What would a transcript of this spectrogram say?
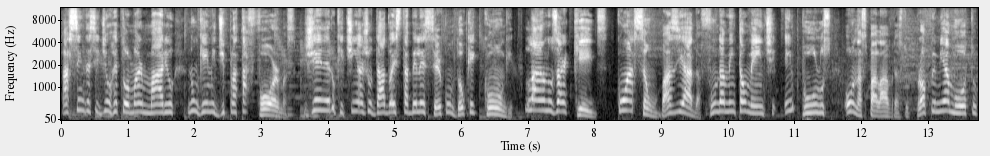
Assim decidiu retomar Mario num game de plataformas, gênero que tinha ajudado a estabelecer com Donkey Kong, lá nos arcades, com ação baseada fundamentalmente em pulos, ou nas palavras do próprio Miyamoto,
